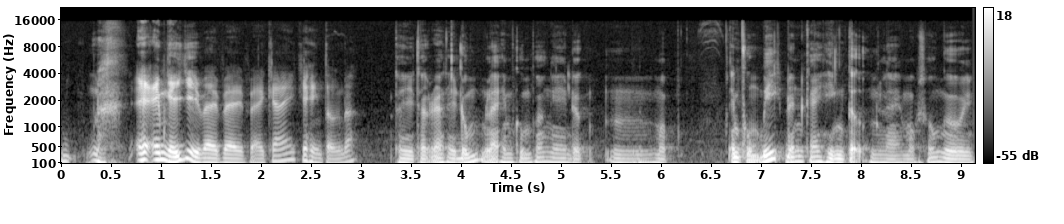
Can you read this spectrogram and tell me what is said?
Em, em nghĩ gì về về về cái cái hiện tượng đó? Thì thật ra thì đúng là em cũng có nghe được một em cũng biết đến cái hiện tượng là một số người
